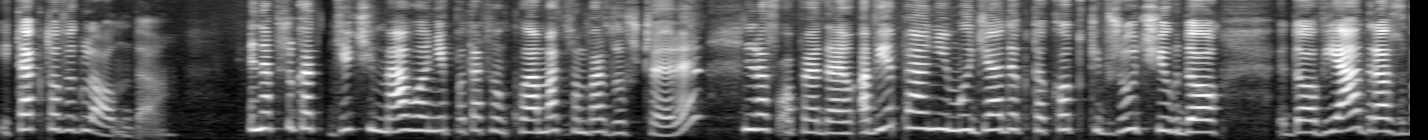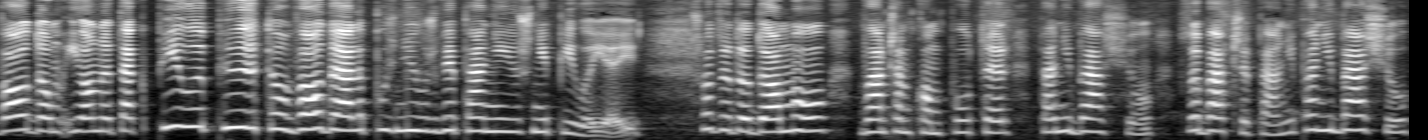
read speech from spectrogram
I tak to wygląda. I na przykład dzieci małe nie potrafią kłamać, są bardzo szczere. Nieraz opowiadają, a wie pani, mój dziadek to kotki wrzucił do, do wiadra z wodą i one tak piły, piły tą wodę, ale później już, wie pani, już nie piły jej. Przychodzę do domu, włączam komputer. Pani Basiu, zobaczy pani, pani Basiu,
